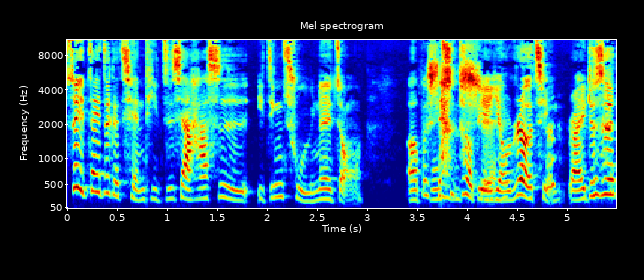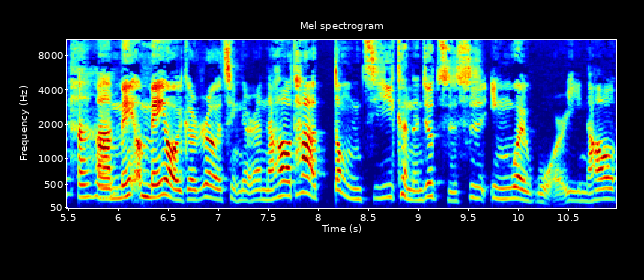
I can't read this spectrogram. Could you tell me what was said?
所以在这个前提之下，他是已经处于那种呃不是特别有热情，right？就是呃没有没有一个热情的人，然后他的动机可能就只是因为我而已，然后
